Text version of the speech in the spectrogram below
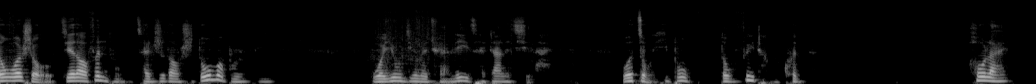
等我手接到粪桶，才知道是多么不容易。我用尽了全力才站了起来，我走一步都非常的困难。后来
